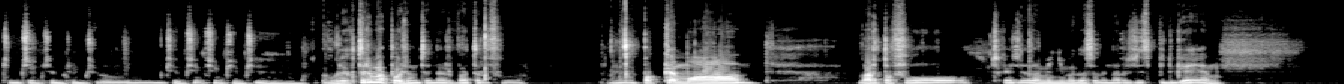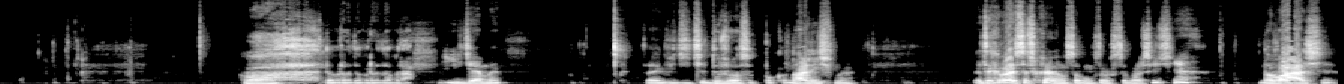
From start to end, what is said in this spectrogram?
Czym, czym, czym, czym, czym, czym, czym, czym, czym, czym. W ogóle, który ma poziom ten nasz Waterfall? Mm, Pokémon! Wartoful. Czekajcie, zamienimy go sobie na razie z Pitgayem. Dobra, dobra, dobra. Idziemy. Tak jak widzicie, dużo osób pokonaliśmy. Ty chyba jesteś kolejną osobą, którą chce walczyć, nie? No właśnie,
